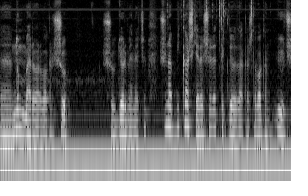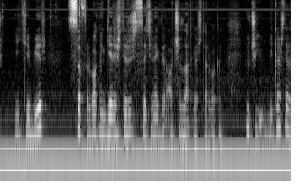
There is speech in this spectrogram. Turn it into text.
e, number var bakın şu. Şu görmeyenler için. Şuna birkaç kere şöyle tıklıyoruz arkadaşlar. Bakın 3, 2, 1, 0. Bakın geliştirici seçenekler açıldı arkadaşlar. Bakın 3 birkaç defa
